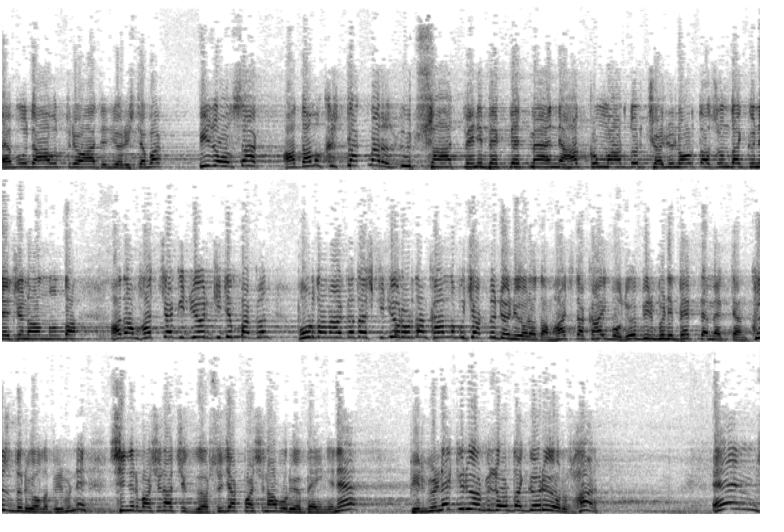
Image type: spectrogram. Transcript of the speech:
Ebu Davud rivayet ediyor işte bak biz olsak adamı kırtlaklarız. Üç saat beni bekletmeyen ne hakkım vardır çölün ortasında güneşin alnında. Adam hacca gidiyor gidin bakın buradan arkadaş gidiyor oradan kanlı bıçaklı dönüyor adam. Haçta kayboluyor birbirini beklemekten kızdırıyorlar birbirini. Sinir başına çıkıyor sıcak başına vuruyor beynine. Birbirine giriyor biz orada görüyoruz harp. En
